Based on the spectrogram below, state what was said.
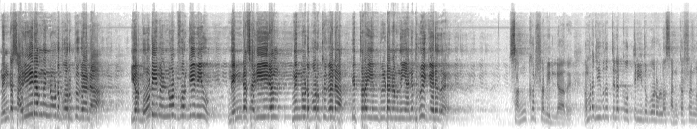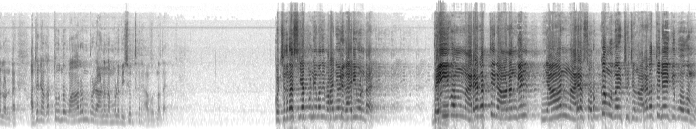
നിന്റെ ശരീരം നിന്നോട് പൊറുക്കുകയല്ല. Your body will not forgive you നിന്റെ ശരീരം നിന്നോട് പൊറുക്കുകല ഇത്രയും പീഡനം നീ അനുഭവിക്കരുത്. സംഘർഷമില്ലാതെ നമ്മുടെ ജീവിതത്തിലൊക്കെ ഒത്തിരി ഇതുപോലുള്ള സംഘർഷങ്ങളുണ്ട്. അതിനകത്തുനിന്ന് മാറുമ്പോഴാണ് നമ്മൾ വിശുദ്ധരാകുന്നത്. കൊച്ചുദ്രസ്യ പുണ്യമതി പറഞ്ഞൊരു കാര്യമുണ്ട്. ദൈവം നരകത്തിലാണെങ്കിൽ ഞാൻ നര സ്വർഗം ഉപേക്ഷിച്ച് നരകത്തിലേക്ക് പോകും.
